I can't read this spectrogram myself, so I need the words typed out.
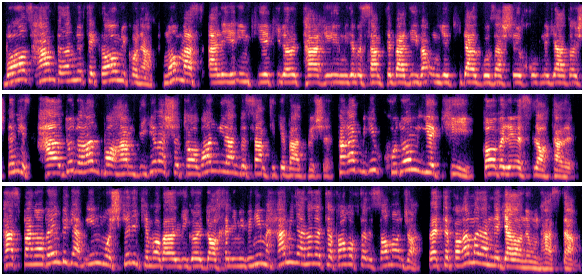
باز هم دارم اینو تکرار می‌کنم. ما مسئله این که یکی داره تغییر میده به سمت بدی و اون یکی در گذشته خوب نگه داشته نیست. هر دو دارن با هم دیگه و شتابان میرن به سمتی که بد بشه. فقط میگیم کدوم یکی قابل اصلاح تره پس بنابراین بگم این مشکلی که ما برای لیگای داخلی می‌بینیم همین الان اتفاق افتاده سامان جان. و اتفاقا منم نگران اون هستم.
